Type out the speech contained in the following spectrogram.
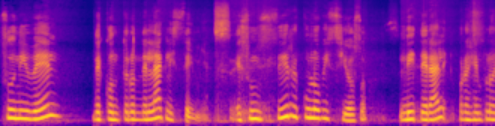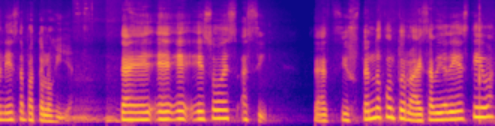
su nivel de control de la glicemia. Es un círculo vicioso, literal, por ejemplo, en esta patología. Eh, eh, eh, eso es así. O sea, si usted no controla esa vía digestiva,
